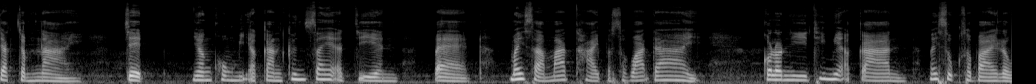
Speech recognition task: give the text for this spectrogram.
จากจำหน่าย 7. ยังคงมีอาการขึ้นไส้อาเจียน 8. ไม่สามารถถ่ายปัสสาวะได้ กรณีที่มีอาการไม่สุขสบายเหล่า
